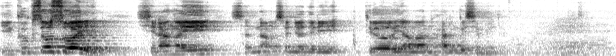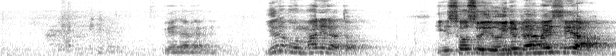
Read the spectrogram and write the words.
이 극소수의 신앙의 선남 선녀들이 되어야만 하는 것입니다. 왜냐하면 여러분만이라도 이 소수의 의인으로 남아 있어야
